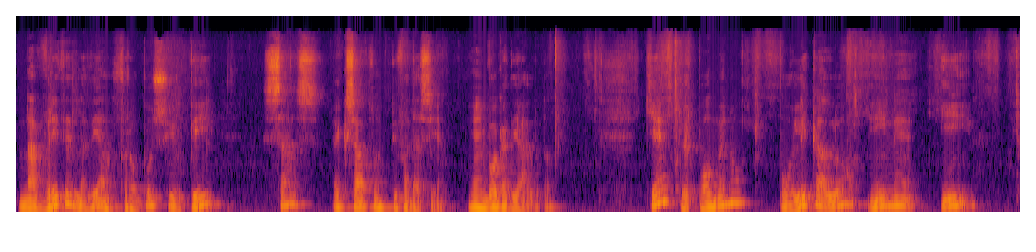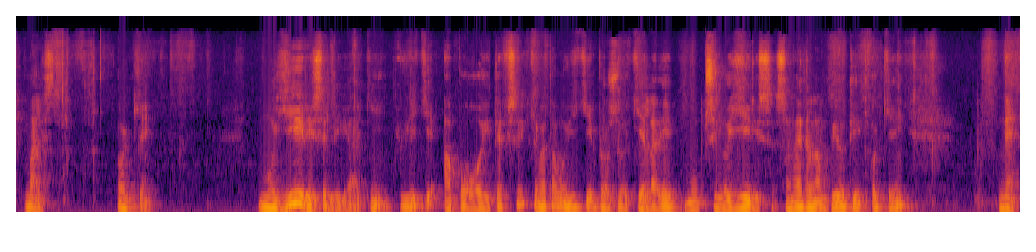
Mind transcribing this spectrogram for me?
να βρείτε δηλαδή ανθρώπους οι οποίοι σας εξάπτουν τη φαντασία. Για να μην πω κάτι άλλο τώρα. Και το επόμενο, πολύ καλό, είναι η... Μάλιστα. OK. Okay. Μου γύρισε λιγάκι, βγήκε απογοήτευση και μετά μου βγήκε η προσδοκία. Δηλαδή μου ψιλογύρισε, σαν να ήθελα να πει ότι, OK, okay, ναι,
